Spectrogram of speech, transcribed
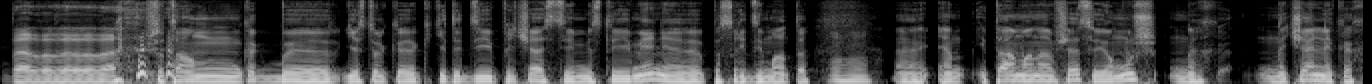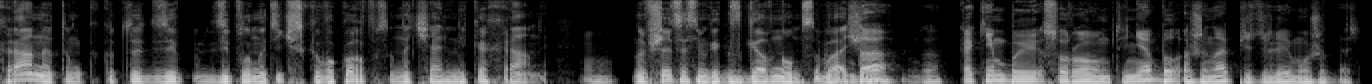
Да, да, да, да, да. что там как бы есть только какие-то причастия, местоимения посреди мата. Э, И, и там она общается, ее муж, начальник охраны, там какого-то ди- дипломатического корпуса, начальник охраны. Мгм. Он общается с ним как с говном собачьим. Да, да. Каким бы суровым ты не был, а жена пиздюлей может дать.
